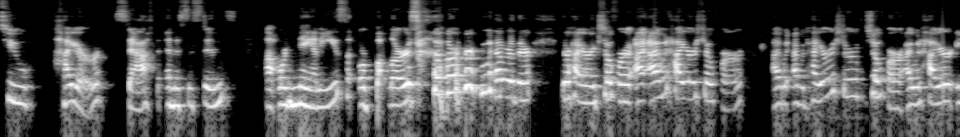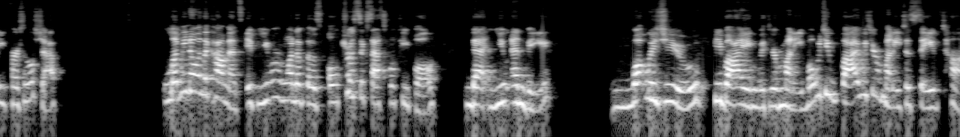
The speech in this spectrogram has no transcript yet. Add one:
to hire staff and assistants uh, or nannies or butlers or whoever they're they're hiring. Chauffeur I, I would hire a chauffeur. I would, I would hire a chauffeur. I would hire a personal chef. Let me know in the comments if you were one of those ultra successful people that you envy what would you be buying with your money? What would you buy with your money to save time?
